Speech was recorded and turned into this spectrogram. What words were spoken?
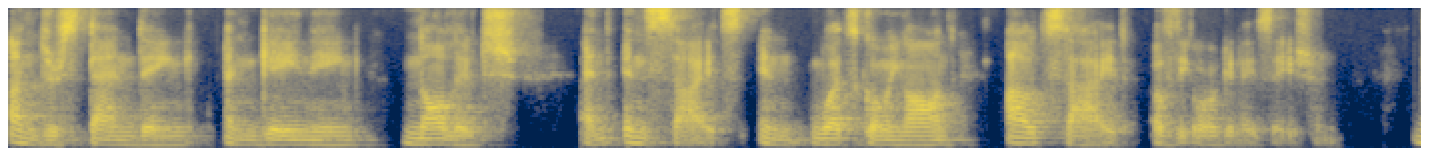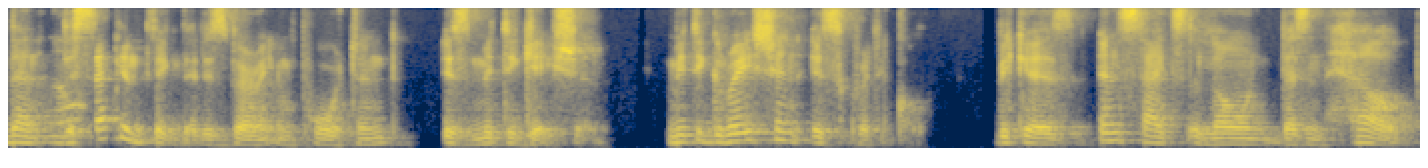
understanding and gaining knowledge and insights in what's going on outside of the organization. Then no. the second thing that is very important is mitigation. Mitigation is critical because insights alone doesn't help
